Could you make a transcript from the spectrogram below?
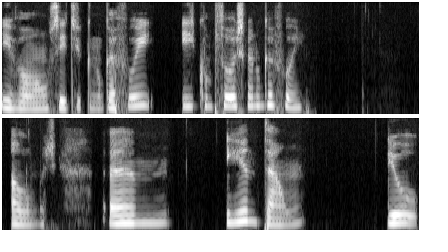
e vou a um sítio que nunca fui e com pessoas que eu nunca fui. Algumas. Um, e então eu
